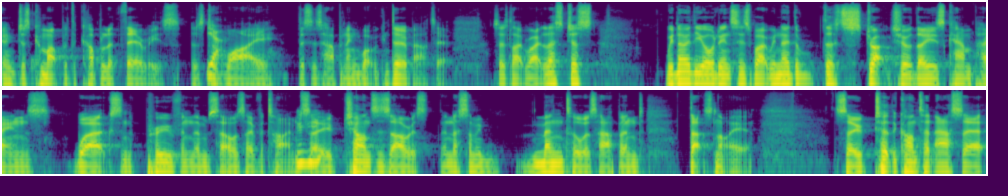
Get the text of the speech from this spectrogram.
and just come up with a couple of theories as to Yeah. why this is happening, what we can do about it. So it's like right, let's just we know the audiences work. We know the the structure of those campaigns works and have proven themselves over time. So mm-hmm. chances are, it's, unless something mental has happened, that's not it. So took the content asset,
